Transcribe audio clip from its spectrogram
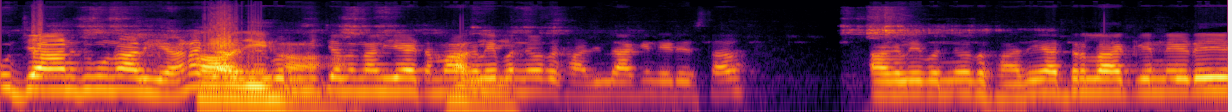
ਉਹ ਜਾਣ ਜੂਣ ਵਾਲੀ ਆ ਨਾ ਜੀ, ਗਰਮੀ ਗੁਰਮੀ। ਚੱਲਣ ਵਾਲੀ ਆਈਟਮ ਅਗਲੇ ਬੰਨੇ ਉਹ ਦਿਖਾ ਦੀ ਲਾ ਕੇ ਨੇੜੇ ਸਰ ਅਗਲੇ ਬੰਨੇ ਉਹ ਦਿਖਾ ਦੇ ਆਰਡਰ ਲਾ ਕੇ ਨੇੜੇ।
